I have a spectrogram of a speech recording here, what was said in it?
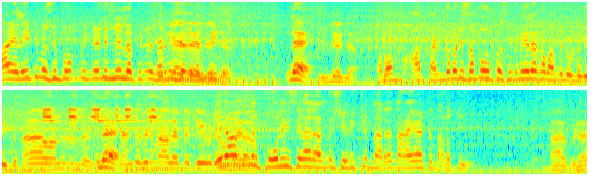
ആ എലൈറ്റ് ബസ് ഇപ്പം പിന്നീട് ഇല്ലല്ലോ പിന്നീട് സർവീസ് അല്ലേ? ഇല്ല ഇല്ല. അപ്പം ആ തങ്കമണി സംഭവം ഇപ്പൊ സിനിമയിലൊക്കെ വന്നിട്ടുണ്ട് വീണ്ടും. ഇല്ലേ? രണ്ട് സിനിമ അതേപ്പറ്റി ഇവിടെ. യഥാർത്ഥത്തിൽ പോലീസുകാർ അന്ന് ശരിക്കും നരനായാട്ട് നടത്തിയോ? ആ ഇവിടെ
